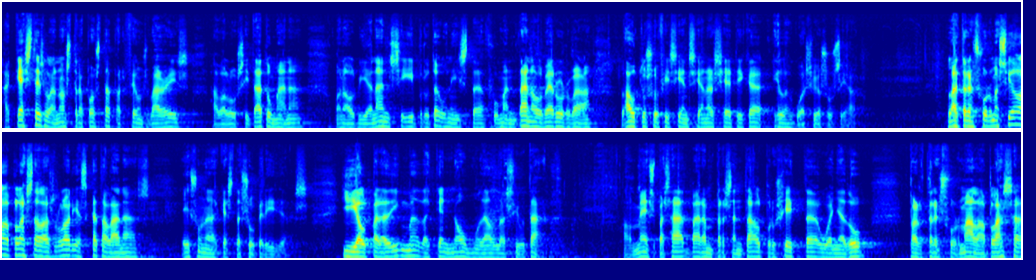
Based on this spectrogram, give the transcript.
Aquesta és la nostra aposta per fer uns barris a velocitat humana on el vianant sigui protagonista, fomentant el verd urbà, l'autosuficiència energètica i l'equació social. La transformació de la plaça de les Glòries catalanes és una d'aquestes superilles i el paradigma d'aquest nou model de ciutat. El mes passat vàrem presentar el projecte guanyador per transformar la plaça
